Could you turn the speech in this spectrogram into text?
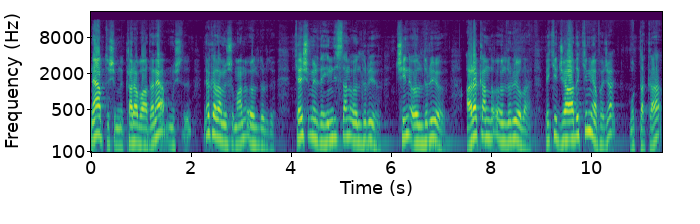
ne yaptı şimdi? Karabağ'da ne yapmıştı? Ne kadar Müslümanı öldürdü. Keşmir'de Hindistan'ı öldürüyor. Çin öldürüyor. Arakan'da öldürüyorlar. Peki cihadı kim yapacak? Mutlaka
